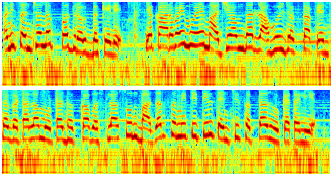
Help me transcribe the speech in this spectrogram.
आणि संचालक पद रद्द केले. या कारवाईमुळे माजी आमदार राहुल जगताप यांच्या गटाला मोठा धक्का बसला असून बाजार समितीतील त्यांची सत्ता धोक्यात आली आहे.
